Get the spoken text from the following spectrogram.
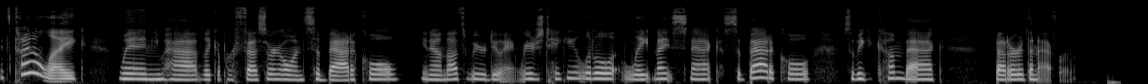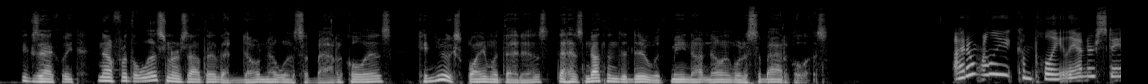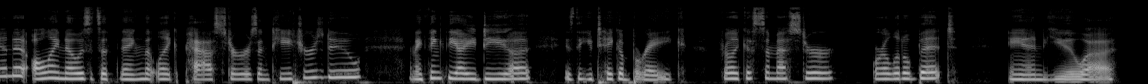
It's kind of like when you have like a professor go on sabbatical. You know, that's what we were doing. We were just taking a little late night snack sabbatical so we could come back better than ever. Exactly. Now, for the listeners out there that don't know what a sabbatical is, can you explain what that is? That has nothing to do with me not knowing what a sabbatical is. I don't really completely understand it. All I know is it's a thing that like pastors and teachers do. And I think the idea is that you take a break for like a semester or a little bit and you uh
